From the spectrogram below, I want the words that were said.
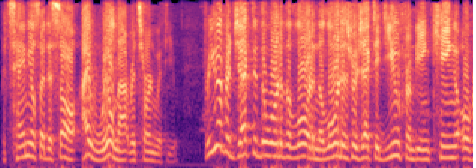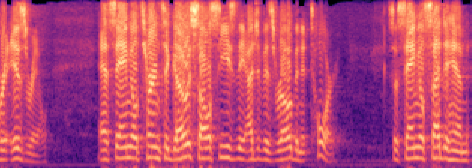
But Samuel said to Saul, I will not return with you. For you have rejected the word of the Lord, and the Lord has rejected you from being king over Israel. As Samuel turned to go, Saul seized the edge of his robe, and it tore. So Samuel said to him,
